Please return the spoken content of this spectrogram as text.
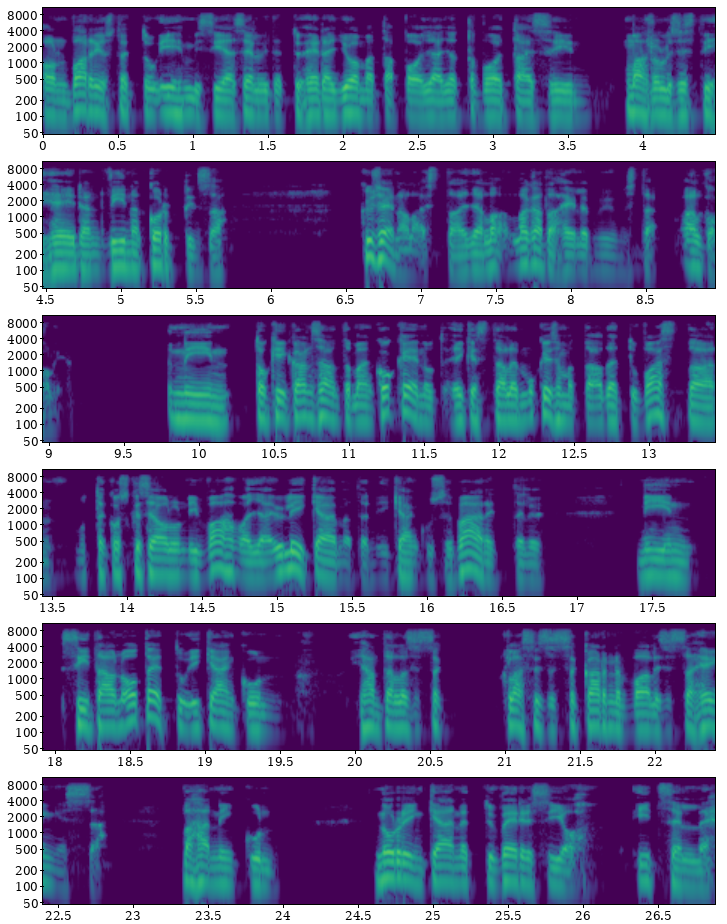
on varjostettu ihmisiä, selvitetty heidän juomatapoja, jotta voitaisiin mahdollisesti heidän viinakorttinsa kyseenalaistaa ja lakata heille myymästä alkoholia. Niin toki kansa on tämän kokenut, eikä sitä ole mukisematta otettu vastaan, mutta koska se on ollut niin vahva ja ylikäymätön ikään kuin se määrittely, niin siitä on otettu ikään kuin ihan tällaisessa klassisessa karnevaalisessa hengessä vähän niin kuin nurin käännetty versio itselle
